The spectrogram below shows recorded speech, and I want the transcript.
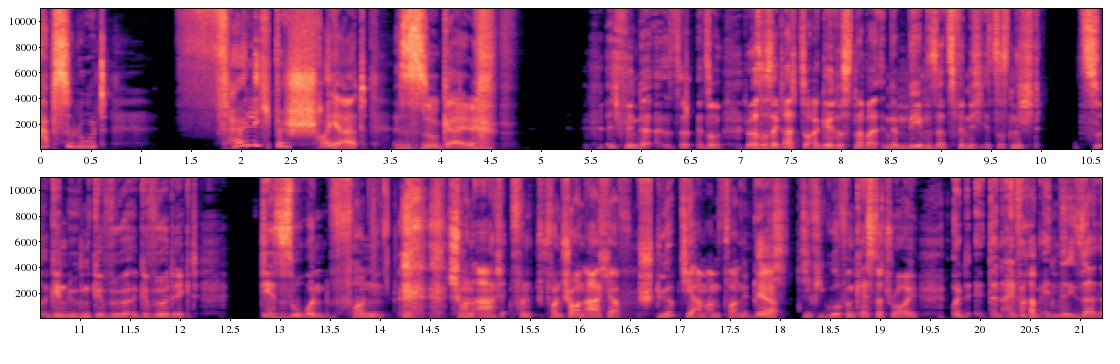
absolut völlig bescheuert. Es ist so geil. Ich finde, also, also du hast es ja gerade so angerissen, aber in einem Nebensatz finde ich, ist es nicht zu, genügend gewür gewürdigt. Der Sohn von Sean, Archer, von, von Sean Archer stirbt ja am Anfang durch Ja. die Figur von Kester Troy. Und dann einfach am Ende dieser,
